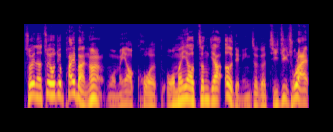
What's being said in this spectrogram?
所以呢，最后就拍板，嗯，我们要扩，我们要增加二点零这个集聚出来。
